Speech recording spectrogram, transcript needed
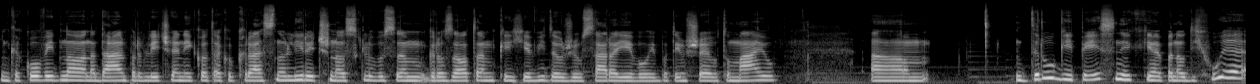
in kako vedno na dan privleče neko tako krasno liričnost, kljub vsem grozotam, ki jih je videl že v Sarajevu in potem še v Tomaju. Um, drugi pesnik, ki me pa navdihuje,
